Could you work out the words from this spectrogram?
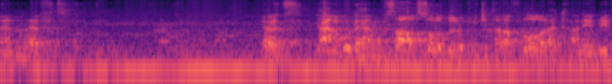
and left. Evet, yani burada hem sağa sola dönüp iki taraflı olarak hani bir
